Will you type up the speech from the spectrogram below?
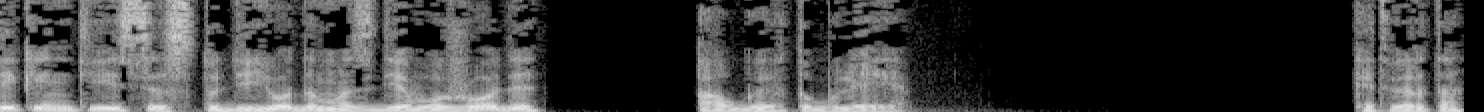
tikintysis studijuodamas Dievo žodį auga ir tobulėja. Ketvirta.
